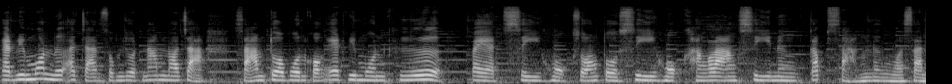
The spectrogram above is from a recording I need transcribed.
แอดแอดวิมอนหรืออาจารย์สมยศน้ำเนาะจ้ะสามตัวบนของแอดวิมอนคือ8 4 6 2 ตัว 4 6 ข้างล่าง 4 1 กับ 3 1ว่าสัน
